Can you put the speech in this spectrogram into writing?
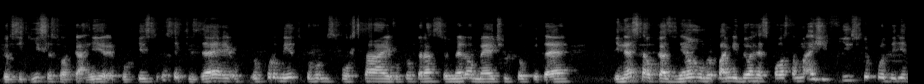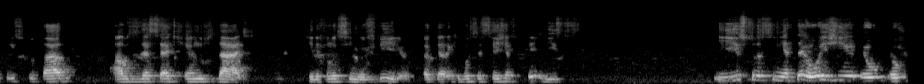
que eu seguisse a sua carreira, porque se você quiser, eu, eu prometo que eu vou me esforçar e vou procurar ser o melhor médico que eu puder. E nessa ocasião, meu pai me deu a resposta mais difícil que eu poderia ter escutado aos 17 anos de idade. Que ele falou assim: meu filho, eu quero que você seja feliz. E isso, assim, até hoje eu, eu,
